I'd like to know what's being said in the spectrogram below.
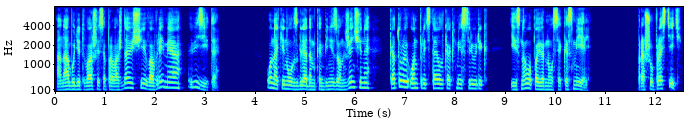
Она будет вашей сопровождающей во время визита». Он окинул взглядом комбинезон женщины, которую он представил как мисс Рюрик, и снова повернулся к Эсмиэль. «Прошу простить.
